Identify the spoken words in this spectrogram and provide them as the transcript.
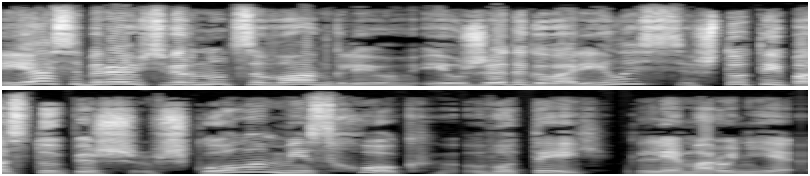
«Я собираюсь вернуться в Англию и уже договорилась, что ты поступишь в школу мисс Хок в Отей, Ле Маронье».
